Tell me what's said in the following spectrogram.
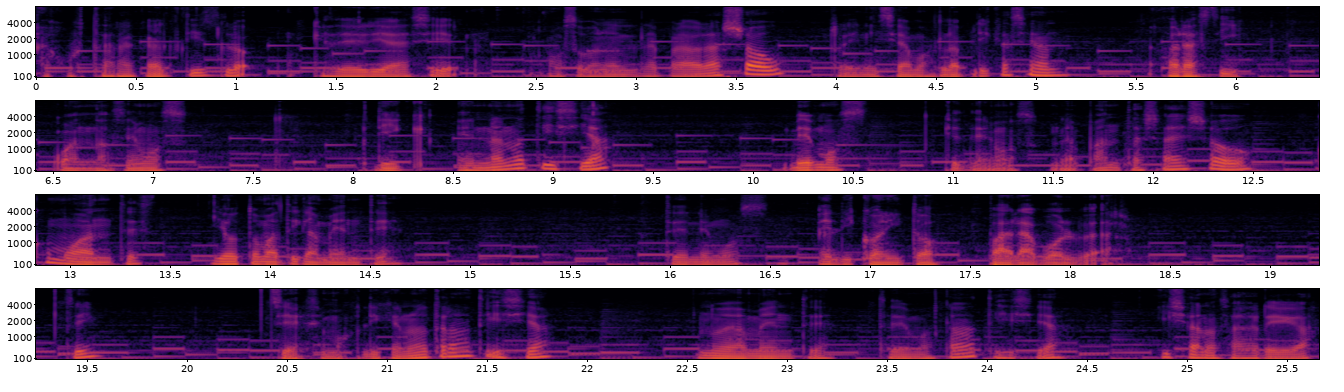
Ajustar acá el título que debería decir, vamos a ponerle la palabra show, reiniciamos la aplicación. Ahora sí, cuando hacemos clic en la noticia, vemos que tenemos una pantalla de show como antes y automáticamente tenemos el iconito para volver. ¿Sí? Si hacemos clic en otra noticia, nuevamente tenemos la noticia y ya nos agrega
